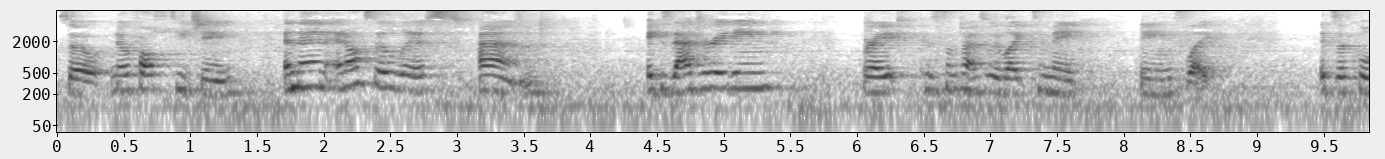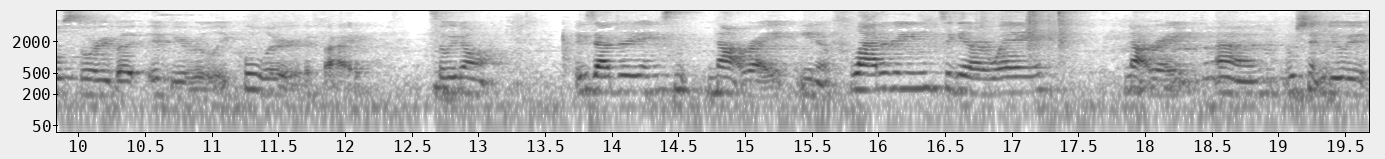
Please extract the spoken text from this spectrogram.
So no false teaching, and then it also lists um, exaggerating, right? Because sometimes we like to make things like it's a cool story, but it'd be really cooler if I. So we don't. Exaggerating's not right. You know, flattering to get our way, not right. Um, we shouldn't do it.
